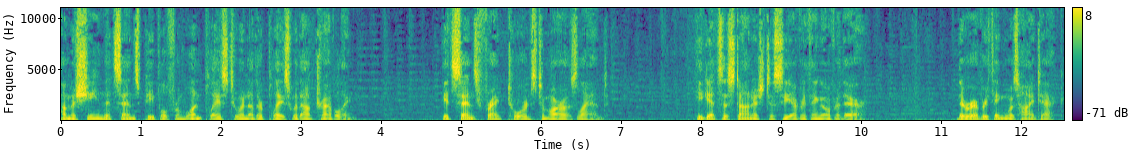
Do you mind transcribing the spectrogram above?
A machine that sends people from one place to another place without traveling. It sends Frank towards tomorrow's land. He gets astonished to see everything over there. There everything was high tech.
